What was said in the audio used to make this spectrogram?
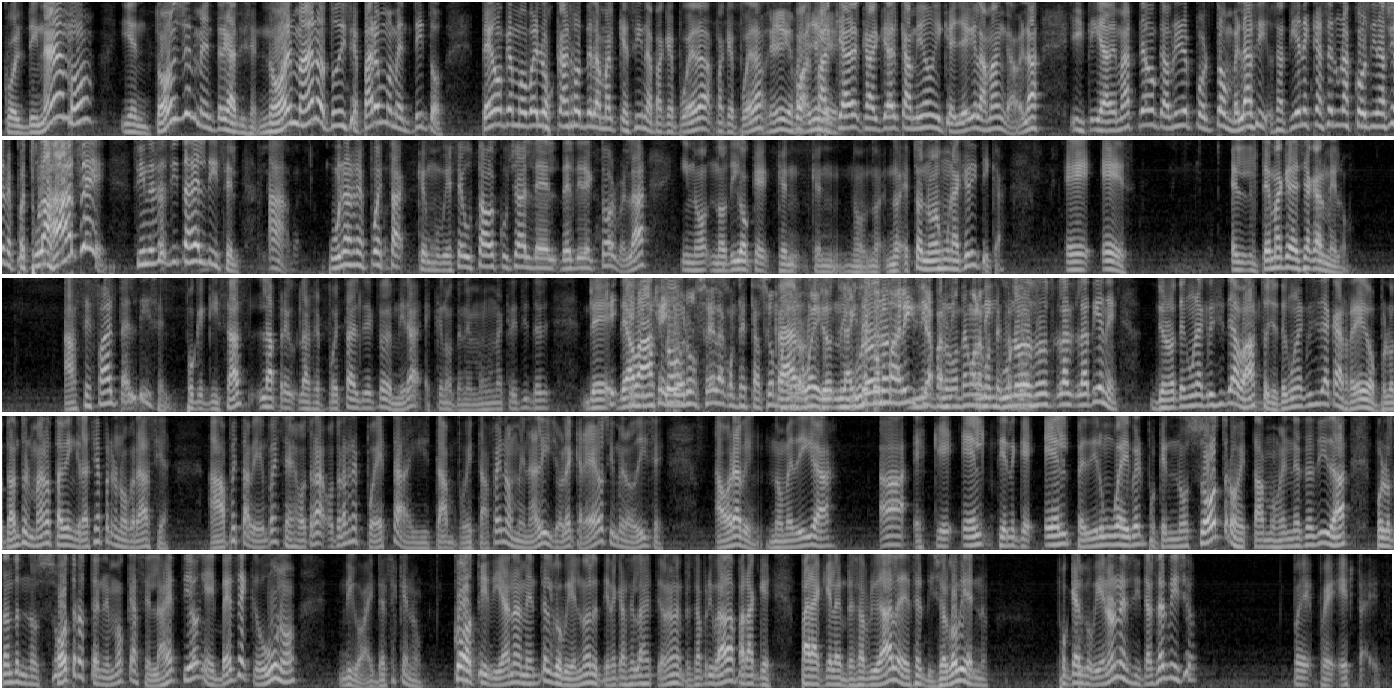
coordinamos y entonces me entregas. Dice, no, hermano, tú dices, para un momentito. Tengo que mover los carros de la marquesina para que pueda, para que pueda Para parquear, parquear el camión y que llegue la manga, ¿verdad? Y, y además tengo que abrir el portón, ¿verdad? Sí, o sea, tienes que hacer unas coordinaciones, pues tú las haces si necesitas el diésel. Ah, una respuesta que me hubiese gustado escuchar del, del director, ¿verdad? Y no, no digo que, que- no- no- esto no es una crítica, eh, es el tema que decía Carmelo. ¿Hace falta el diésel? Porque quizás la, pre- la respuesta del director es, mira, es que no tenemos una crisis de, de, Que, de abasto. que yo no sé la contestación, Claro, yo- la hice con malicia, ni- pero no tengo la Ninguno de contestación. nosotros la, la tiene. Yo no tengo una crisis de abasto, yo tengo una crisis de acarreo. Por lo tanto, hermano, está bien, gracias, pero no gracias. Ah, pues está bien, pues es otra, otra respuesta. Y está, pues está fenomenal y yo le creo si me lo dice. Ahora bien, no me diga, ah, es que él tiene que él pedir un waiver porque nosotros estamos en necesidad. Por lo tanto, nosotros tenemos que hacer la gestión. Y hay veces que uno, digo, hay veces que no. Cotidianamente el gobierno le tiene que hacer la gestión a la empresa privada para que, para que la empresa privada le dé servicio al gobierno. Porque el gobierno necesita el servicio. Pues, pues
